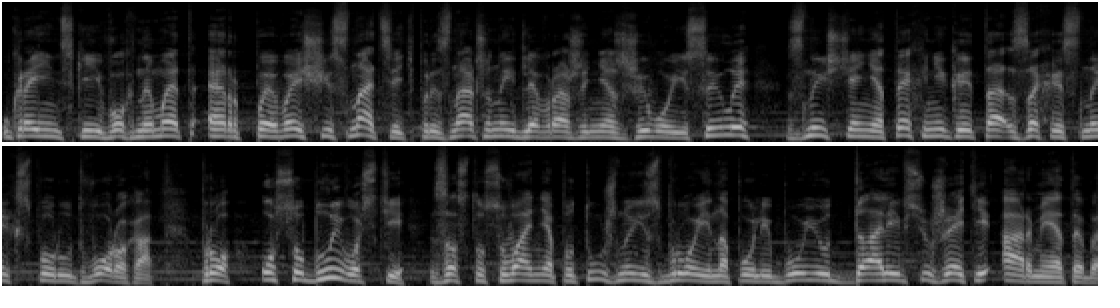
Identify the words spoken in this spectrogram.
Український вогнемет РПВ-16 призначений для враження живої сили, знищення техніки та захисних споруд ворога. Про особливості застосування потужної зброї на полі бою далі в сюжеті Армія ТБ.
